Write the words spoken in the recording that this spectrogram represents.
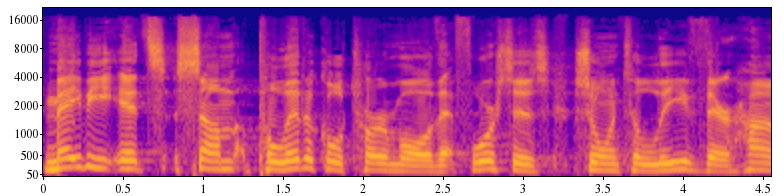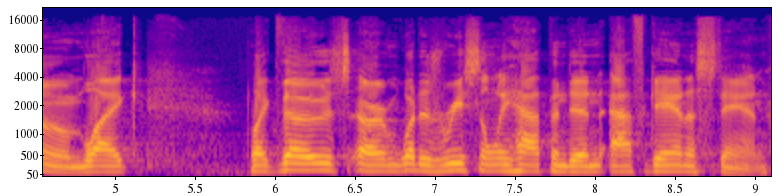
Maybe it's some political turmoil that forces someone to leave their home, like, like those, or what has recently happened in Afghanistan.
